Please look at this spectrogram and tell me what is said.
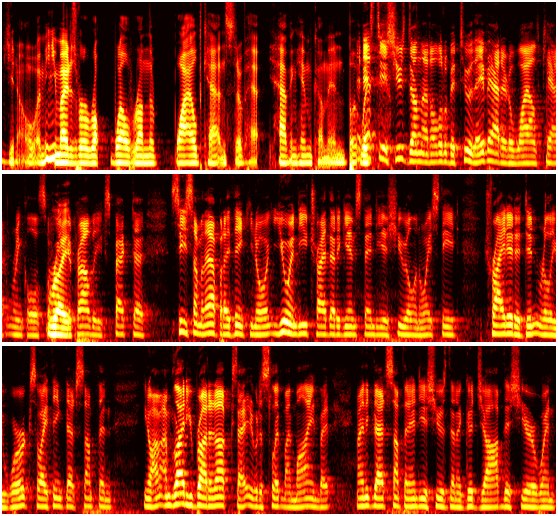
You know, I mean, you might as well well run the Wildcat instead of ha- having him come in. But and with, SDSU's done that a little bit too. They've added a Wildcat wrinkle, so right. you could probably expect to see some of that. But I think you know UND tried that against NDSU. Illinois State tried it; it didn't really work. So I think that's something. You know, I'm glad you brought it up because it would have slipped my mind. But I think that's something NDSU has done a good job this year when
